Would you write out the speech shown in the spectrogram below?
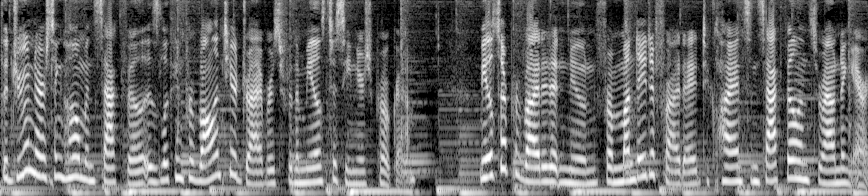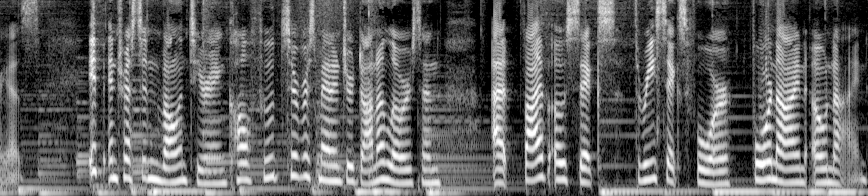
The Drew Nursing Home in Sackville is looking for volunteer drivers for the Meals to Seniors program. Meals are provided at noon from Monday to Friday to clients in Sackville and surrounding areas. If interested in volunteering, call Food Service Manager Donna Lowerson at 506 364 4909.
